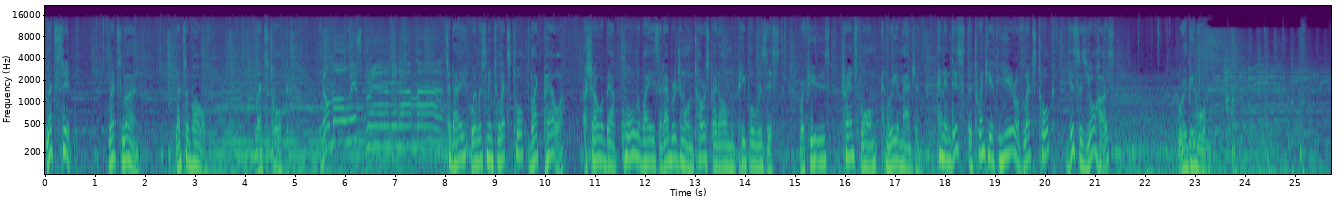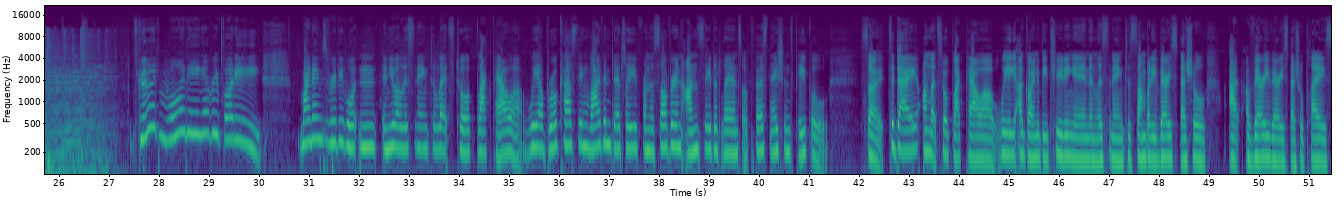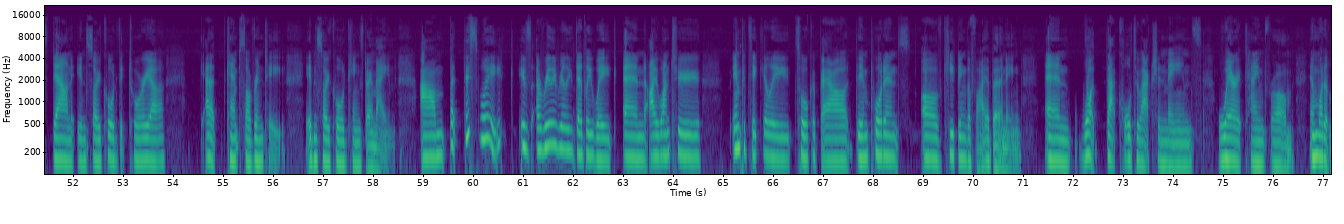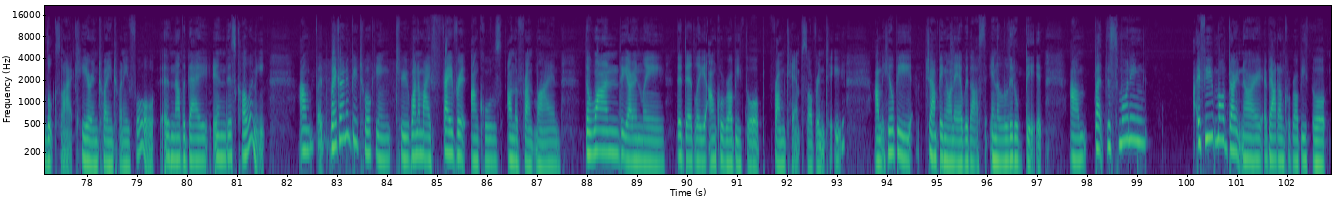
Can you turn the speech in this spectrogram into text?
Let's sit. Let's learn. Let's evolve. Let's talk. No more whispering in our minds. Today, we're listening to Let's Talk Black Power, a show about all the ways that Aboriginal and Torres Strait Islander people resist, refuse, transform and reimagine. And in this, the 20th year of Let's Talk, this is your host, Ruby Wharton. Everybody. My name's Ruby Wharton, and you are listening to Let's Talk Black Power. We are broadcasting live and deadly from the sovereign, unceded lands of First Nations people. So, today on Let's Talk Black Power, we are going to be tuning in and listening to somebody very special at a very, very special place down in so called Victoria at Camp Sovereignty in so called King's Domain. Um, but this week is a really, really deadly week, and I want to, in particularly, talk about the importance of keeping the fire burning and what that call to action means, where it came from, and what it looks like here in 2024, another day in this colony. Um, but we're going to be talking to one of my favourite uncles on the front line, the one, the only, the deadly Uncle Robbie Thorpe from Camp Sovereignty. Um, he'll be jumping on air with us in a little bit. Um, but this morning, if you mob don't know about Uncle Robbie Thorpe,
